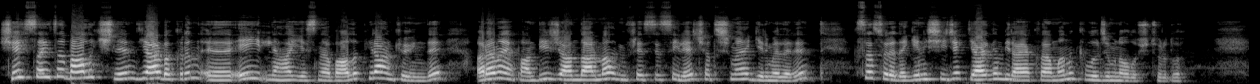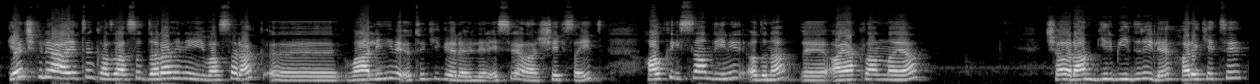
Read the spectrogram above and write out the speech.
Şeyh Said'e bağlı kişilerin Diyarbakır'ın e, Eğil nahiyesine bağlı Piran köyünde arama yapan bir jandarma müfessisiyle çatışmaya girmeleri kısa sürede genişleyecek yaygın bir ayaklanmanın kıvılcımını oluşturdu. Genç vilayetin kazası Daraheni'yi basarak e, valiyi ve öteki görevlileri esir alan Şeyh Said, halkı İslam dini adına e, ayaklanmaya çağıran bir bildiriyle hareketi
